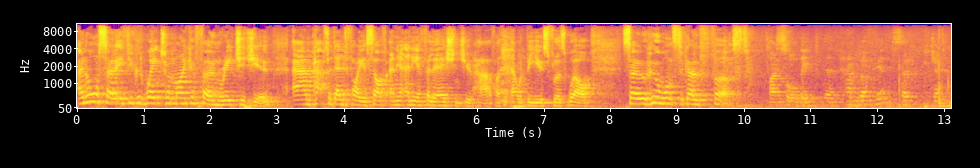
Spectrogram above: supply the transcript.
And also, if you could wait till a microphone reaches you and perhaps identify yourself and any affiliations you have, I think that would be useful as well. So, who wants to go first? I saw the, the hand up here. So, gentlemen.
